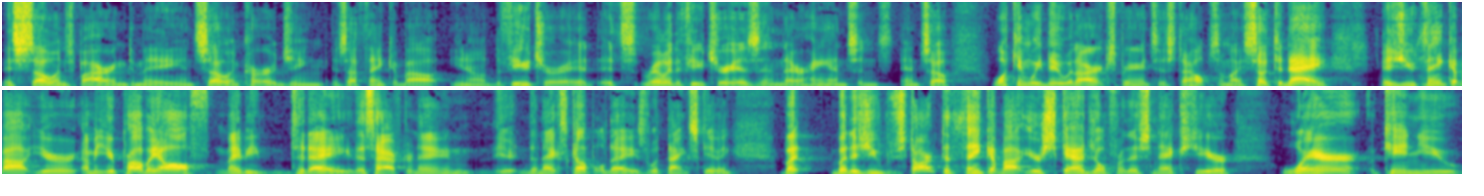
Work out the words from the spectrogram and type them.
it's so inspiring to me and so encouraging as I think about you know the future. It, it's really the future is in their hands, and and so what can we do with our experiences to help somebody? So today, as you think about your, I mean, you're probably off maybe today, this afternoon, the next couple days with Thanksgiving, but but as you start to think about your schedule for this next year, where can you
